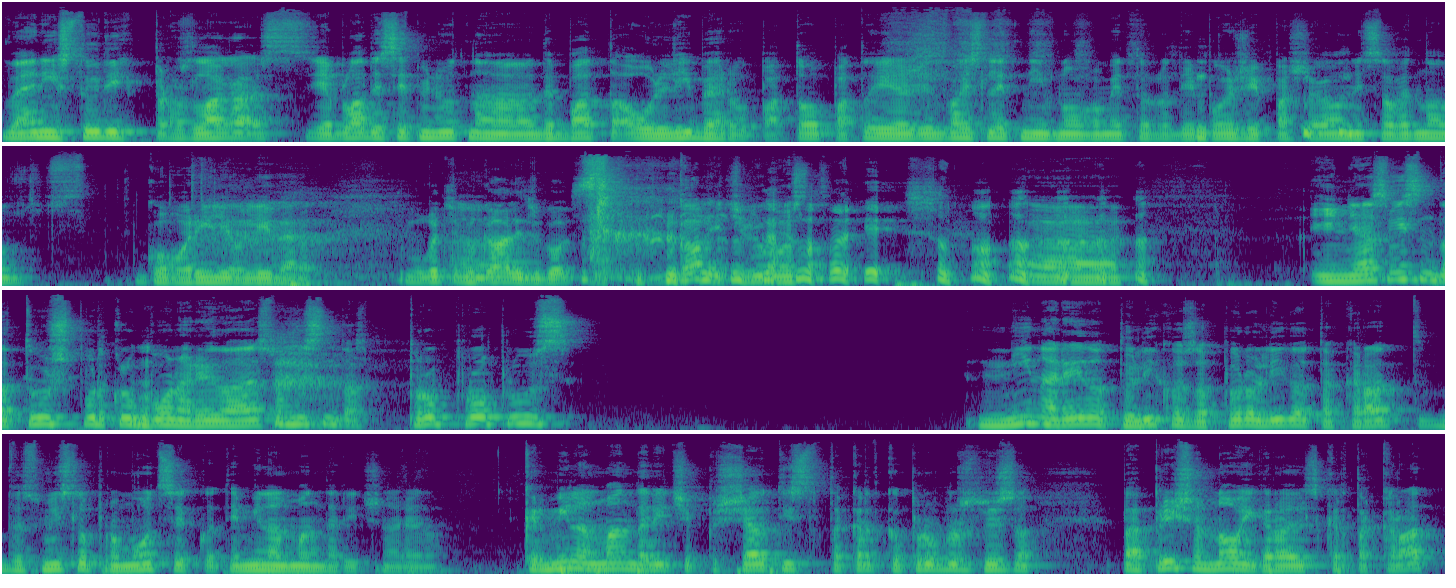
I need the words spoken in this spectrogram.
v enih študijih razlaga, je bila desetminutna debata o Liberu, pa to, pa to je že 20 let ni v nogometu, ljudje božji, pa še oni so vedno govorili o Liberu. Mogoče bi Galič gost. Galič bil gost. Uh, in jaz mislim, da tu šport klub bo naredil. Jaz pa mislim, da Pro, Pro Plus ni naredil toliko za prvo ligo takrat v smislu promocije, kot je Milan Mandarič naredil. Ker Milan Mandarič je prišel tisto takrat, ko je Pro Plus prišel, pa je prišel nov igralec, ker takrat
